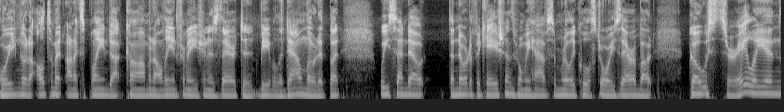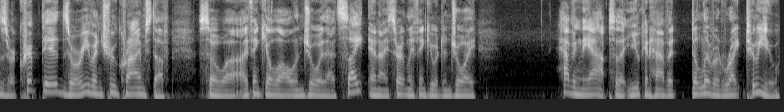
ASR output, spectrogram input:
Or you can go to ultimateunexplained.com and all the information is there to be able to download it. But we send out the notifications when we have some really cool stories there about ghosts or aliens or cryptids or even true crime stuff. So uh, I think you'll all enjoy that site, and I certainly think you would enjoy having the app so that you can have it delivered right to you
